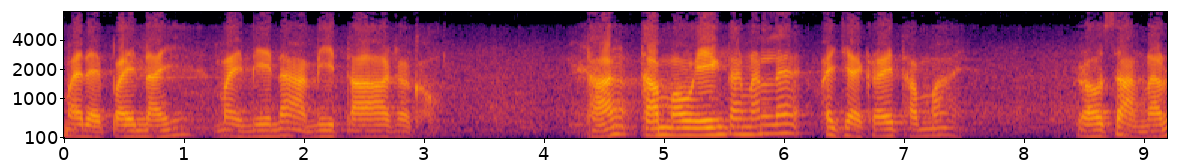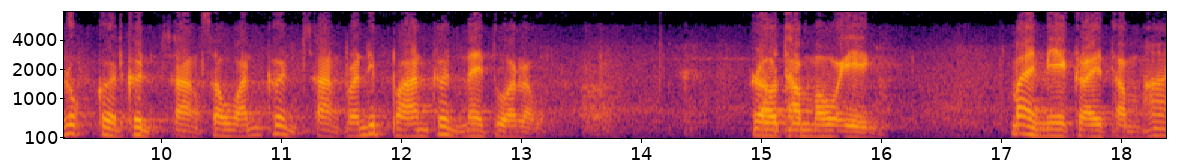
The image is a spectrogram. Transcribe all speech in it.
ไม่ได้ไปไหน ไม่มีหน้ามีตาก็เขาทางทำเอาเองทั้งนั้นแหละไม่ใช่ใครทำไม่ เราสร้างนรกเกิดขึ้น สร้างสวรรค์ขึ้น สร้างพระนิพพานขึ้นในตัวเรา เราทำเอาเอง ไม่มีใครทำให้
